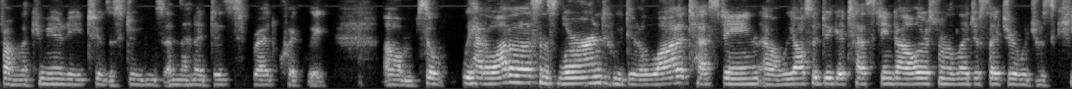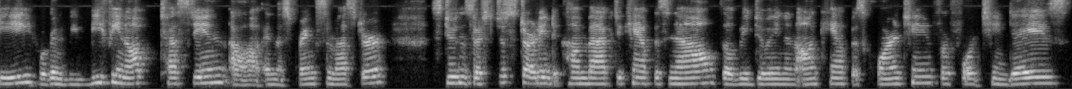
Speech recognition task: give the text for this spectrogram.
from the community to the students, and then it did spread quickly. Um, so we had a lot of lessons learned. We did a lot of testing. Uh, we also did get testing dollars from the legislature, which was key. We're going to be beefing up testing uh, in the spring semester. Students are just starting to come back to campus now. They'll be doing an on-campus quarantine for 14 days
